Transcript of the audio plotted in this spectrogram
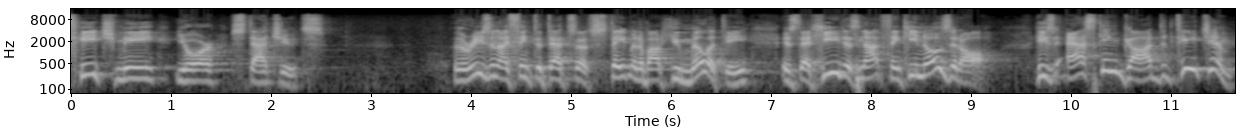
Teach me your statutes. The reason I think that that's a statement about humility is that he does not think he knows it all. He's asking God to teach him.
